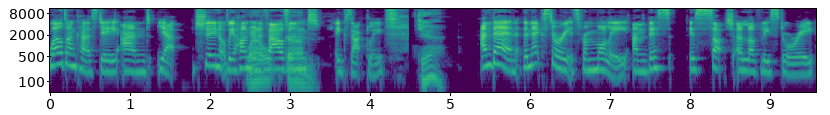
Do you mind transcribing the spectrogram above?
well done, Kirsty. And yeah, soon it'll be a hundred, a thousand. Exactly. Yeah. And then the next story is from Molly, and this is such a lovely story.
